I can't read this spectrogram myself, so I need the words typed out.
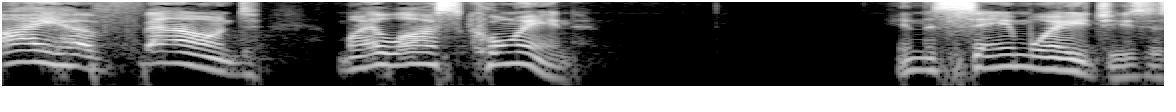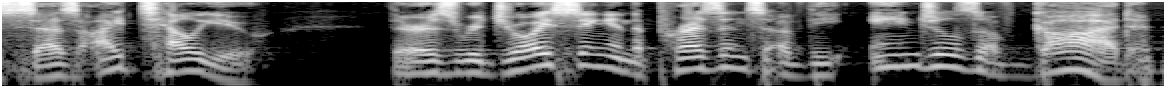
I have found my lost coin. In the same way, Jesus says, I tell you, there is rejoicing in the presence of the angels of God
